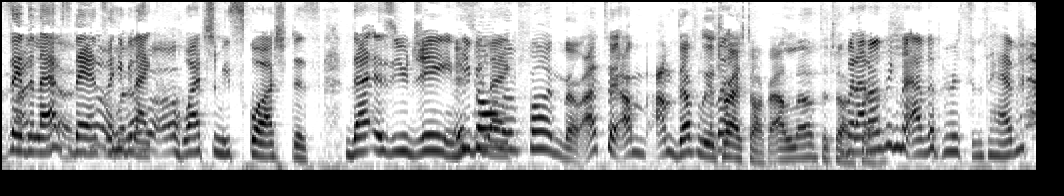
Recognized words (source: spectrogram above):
say the I- last yeah, dance, no, and he'd be like, uh, "Watch me squash this." That is Eugene. It's he be all like, in fun though. I tell you, I'm I'm definitely a But- trash talker. I love to talk. but I don't think the other person's having.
